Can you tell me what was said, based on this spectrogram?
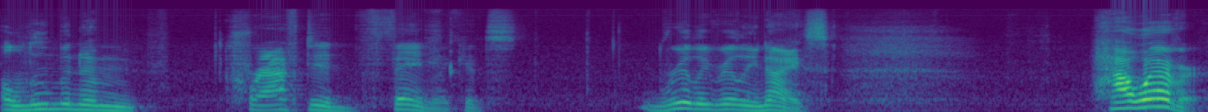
aluminum crafted thing. Like it's really, really nice. However,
